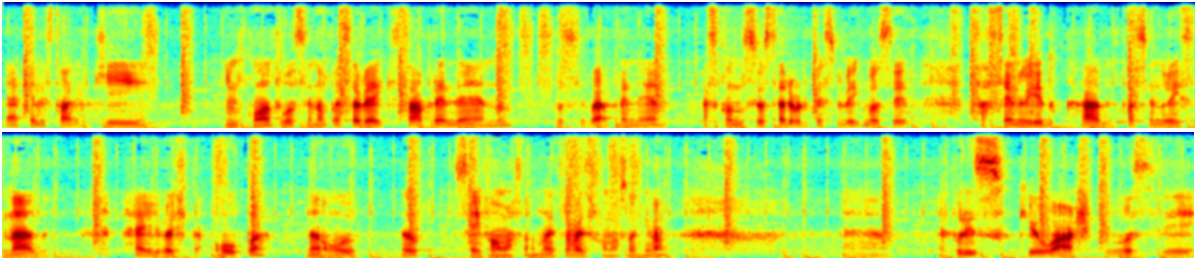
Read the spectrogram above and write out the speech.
É aquela história que enquanto você não perceber que está aprendendo, você vai aprendendo. Mas quando o seu cérebro perceber que você está sendo educado, está sendo ensinado, aí ele vai ficar, opa, não, eu, eu, sem informação, não entra mais informação aqui não. É por isso que eu acho que você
